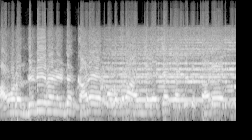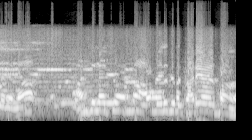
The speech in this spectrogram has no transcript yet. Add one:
அவங்கள திடீரெனிட்டு கடையை கொடுக்குறோம் அஞ்சு லட்சம் கட்டிட்டு கடையை எடுத்துக்கணும்னா அஞ்சு லட்சம் வந்து அவங்க எதுக்கு இந்த கடையை வைப்பாங்க?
